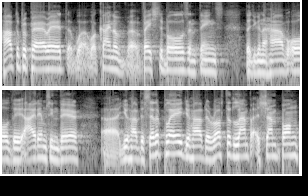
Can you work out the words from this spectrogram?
How to prepare it, what, what kind of uh, vegetables and things that you're going to have, all the items in there. Uh, you have the Seder plate, you have the roasted lamb champon,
